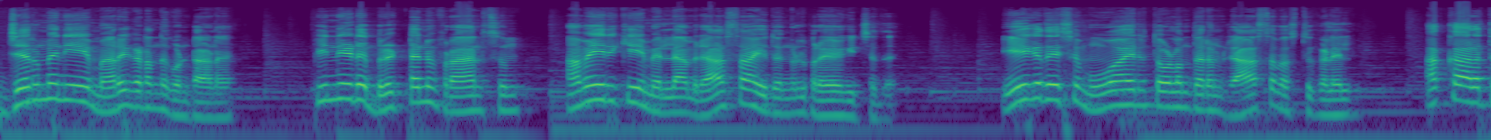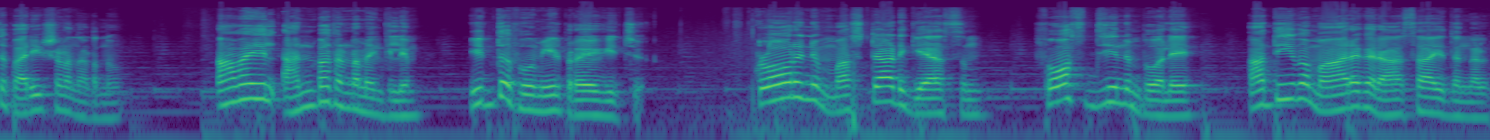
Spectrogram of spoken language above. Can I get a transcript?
ജർമ്മനിയെ മറികടന്നുകൊണ്ടാണ് പിന്നീട് ബ്രിട്ടനും ഫ്രാൻസും അമേരിക്കയുമെല്ലാം രാസായുധങ്ങൾ പ്രയോഗിച്ചത്. ഏകദേശം മൂവായിരത്തോളം തരം രാസവസ്തുക്കളിൽ അക്കാലത്ത് പരീക്ഷണം നടന്നു. അവയിൽ അൻപതെണ്ണമെങ്കിലും യുദ്ധഭൂമിയിൽ പ്രയോഗിച്ചു. ക്ലോറിനും മസ്റ്റാർഡ് ഗ്യാസും ഫോസ്ജീനും പോലെ അതീവ മാരക രാസായുധങ്ങൾ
